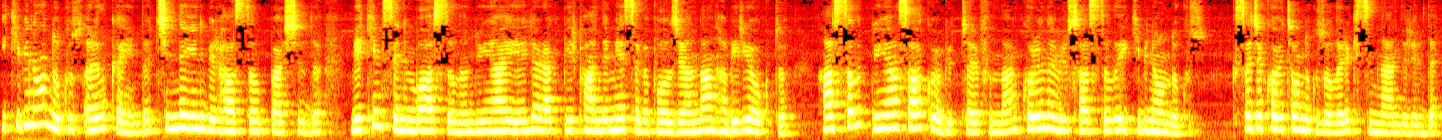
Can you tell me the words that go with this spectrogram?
2019 Aralık ayında Çin'de yeni bir hastalık başladı ve kimsenin bu hastalığın dünyaya yayılarak bir pandemiye sebep olacağından haberi yoktu. Hastalık Dünya Sağlık Örgütü tarafından koronavirüs hastalığı 2019, kısaca COVID-19 olarak isimlendirildi.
